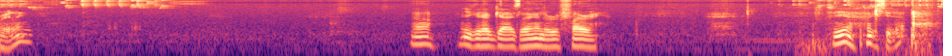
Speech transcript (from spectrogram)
Really? No, you could have guys laying on the roof firing. So yeah, I can see that.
